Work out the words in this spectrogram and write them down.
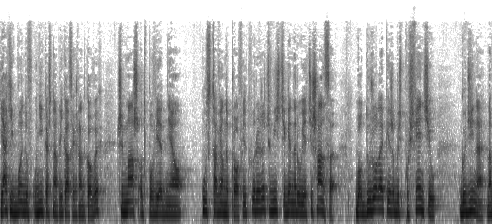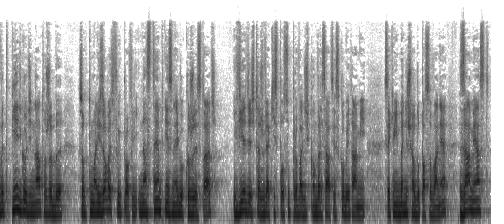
jakich błędów unikać na aplikacjach randkowych, czy masz odpowiednio ustawiony profil, który rzeczywiście generuje Ci szansę. Bo dużo lepiej, żebyś poświęcił godzinę, nawet 5 godzin na to, żeby zoptymalizować swój profil i następnie z niego korzystać i wiedzieć też, w jaki sposób prowadzić konwersacje z kobietami, z jakimi będziesz miał dopasowanie, zamiast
